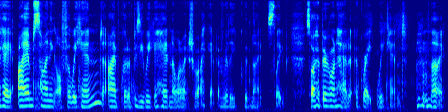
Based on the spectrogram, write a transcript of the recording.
Okay, I am signing off for the weekend. I've got a busy week ahead and I want to make sure I get a really good night's sleep. So I hope everyone had a great weekend. Night.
